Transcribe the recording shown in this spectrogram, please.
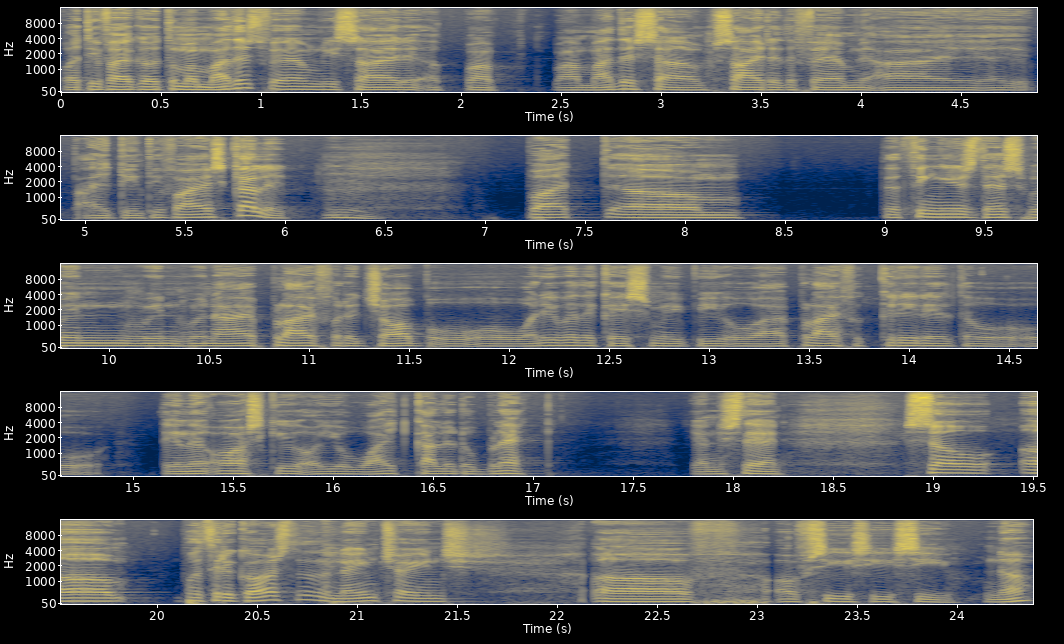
But if I go to my mother's family side, uh, my, my mother's um, side of the family, I, I identify as colored. But um, the thing is, this when, when, when I apply for a job or, or whatever the case may be, or I apply for credit, or, or then they ask you, are you white, colored, or black? You understand? So, um, with regards to the name change of of CCC, no,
